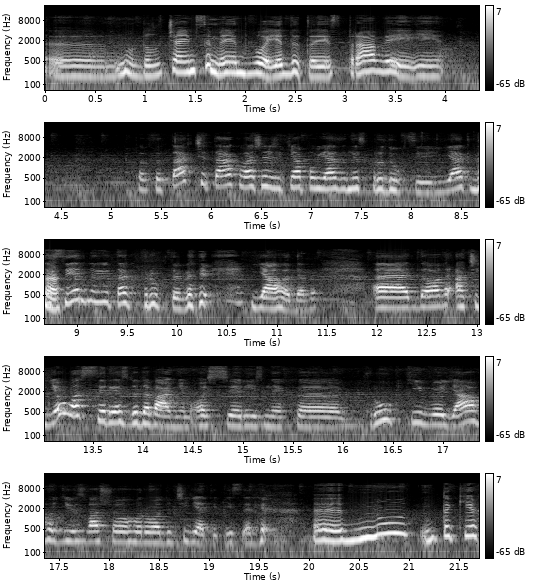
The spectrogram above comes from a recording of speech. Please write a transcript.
е, ну, долучаємося ми двоє до тої справи. І, Тобто так чи так ваше життя пов'язане з продукцією, як Так. сирною, так фруктами, ягодами. Е, добре, а чи є у вас сири з додаванням ось різних е, фруктів, ягодів з вашого городу? Чи є такі сири? е, ну, таких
